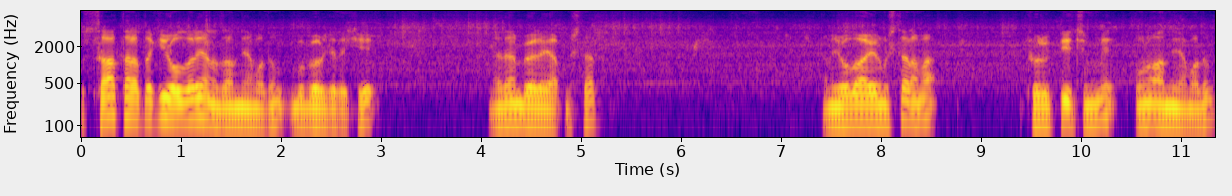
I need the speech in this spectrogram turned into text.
Bu sağ taraftaki yolları yalnız anlayamadım bu bölgedeki. Neden böyle yapmışlar? Hani yolu ayırmışlar ama körüklü için mi onu anlayamadım.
